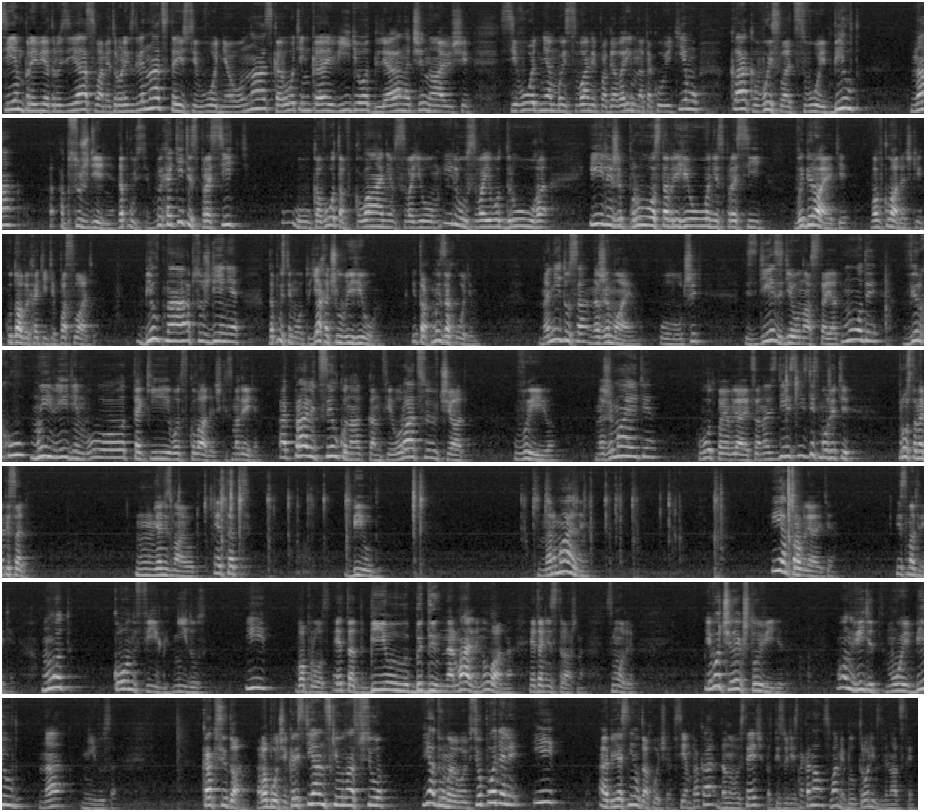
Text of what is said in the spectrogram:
Всем привет, друзья! С вами Тролликс 12 и сегодня у нас коротенькое видео для начинающих. Сегодня мы с вами поговорим на такую тему, как выслать свой билд на обсуждение. Допустим, вы хотите спросить у кого-то в клане в своем или у своего друга, или же просто в регионе спросить. Выбираете во вкладочке, куда вы хотите послать билд на обсуждение. Допустим, вот я хочу в регион. Итак, мы заходим на Нидуса, нажимаем улучшить. Здесь, где у нас стоят моды, вверху мы видим вот такие вот вкладочки. Смотрите, отправить ссылку на конфигурацию в чат. Вы ее нажимаете, вот появляется она здесь. И здесь можете просто написать, я не знаю, вот этот build нормальный и отправляете. И смотрите, мод config nidus и вопрос, этот build нормальный? Ну ладно, это не страшно. Смотрим. И вот человек что видит? Он видит мой билд на Нидуса. Как всегда, рабочий крестьянский у нас все. Я думаю, вы все поняли и объяснил доходчиво. Всем пока, до новых встреч, подписывайтесь на канал. С вами был Тролликс 12.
